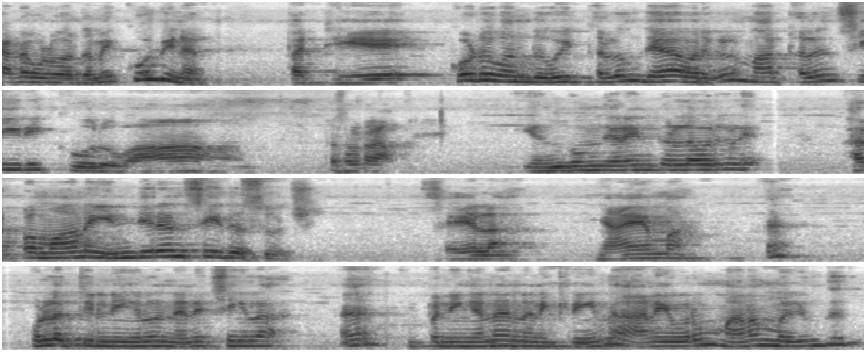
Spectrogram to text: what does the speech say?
கடவுளோதமை கூவினர். பற்றியே கொடு வந்து உய்த்தலும் தேவர்கள் மாற்றலும் சீறி கூறுவான். சொல்றான் எங்கும் நிறைந்துள்ளவர்களே அற்பமான இந்திரன் செய்த சூழ்ச்சி. செயலா? நியாயமா? உள்ளத்தில் நீங்களும் நினைச்சீங்களா? அஹ்? இப்ப நீங்க என்ன நினைக்கிறீங்கன்னா அனைவரும் மனம் மகிழ்ந்து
